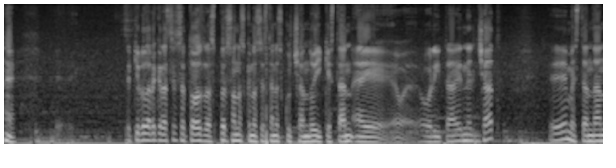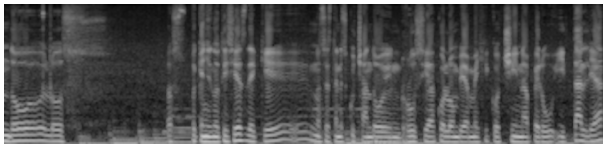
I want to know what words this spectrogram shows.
Le quiero dar gracias a todas las personas que nos están escuchando y que están eh, ahorita en el chat. Eh, me están dando los las pequeñas noticias de que nos están escuchando en Rusia, Colombia, México, China, Perú, Italia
